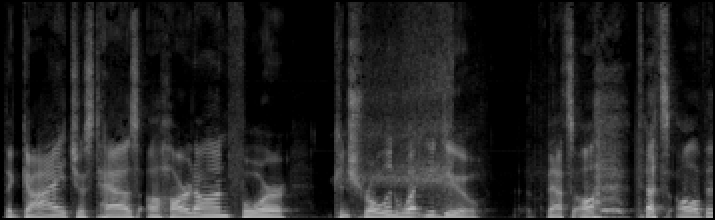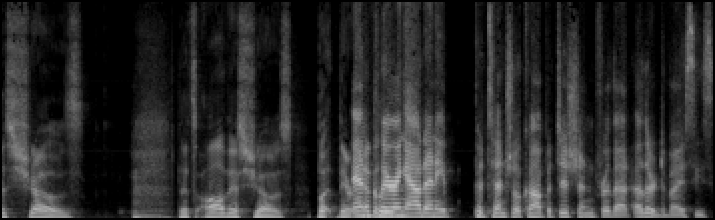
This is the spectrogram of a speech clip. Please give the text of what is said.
The guy just has a hard on for controlling what you do. That's all that's all this shows. That's all this shows. But they're and clearing out any potential competition for that other device he's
